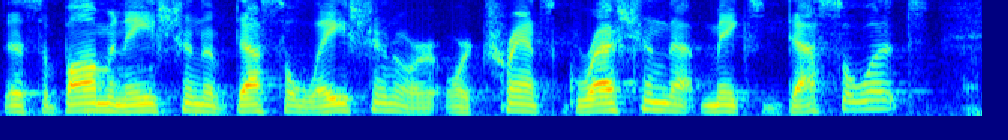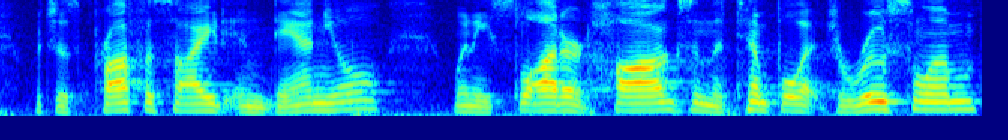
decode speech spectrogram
this abomination of desolation or, or transgression that makes desolate, which is prophesied in Daniel when he slaughtered hogs in the temple at Jerusalem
